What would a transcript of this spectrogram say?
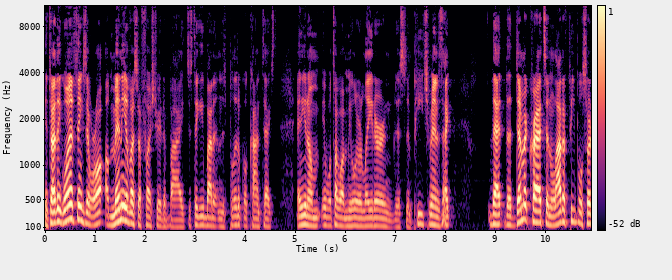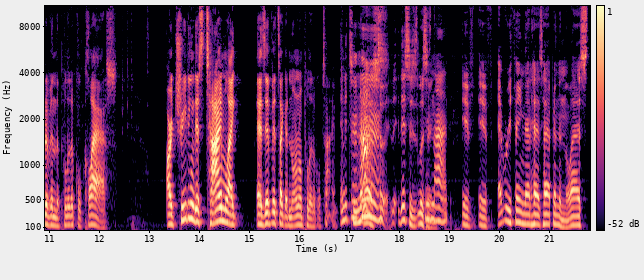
And so I think one of the things that we're all many of us are frustrated by, just thinking about it in this political context, and you know we'll talk about Mueller later and this impeachment. It's like that the Democrats and a lot of people sort of in the political class are treating this time like as if it's like a normal political time, and it's not. So th- this is It's listen. not. if if everything that has happened in the last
